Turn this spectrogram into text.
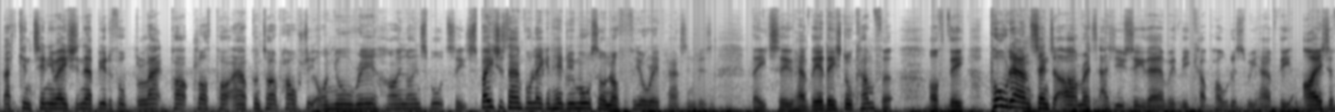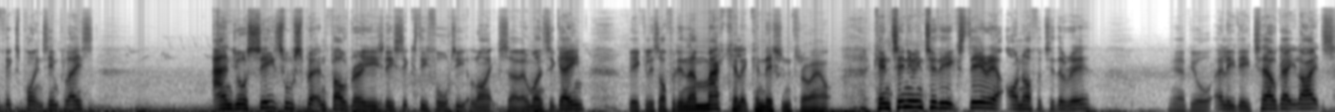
that continuation, that beautiful black part cloth part Alcantara upholstery on your rear Highline sports seats. Spacious ample leg and headroom also on offer for your rear passengers. They too have the additional comfort of the pull down centre armrest as you see there with the cup holders. We have the ISOFIX points in place and your seats will split and fold very easily 60-40 like so and once again vehicle is offered in immaculate condition throughout continuing to the exterior on offer to the rear you have your led tailgate lights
